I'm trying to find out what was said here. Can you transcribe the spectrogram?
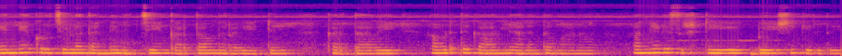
എന്നെക്കുറിച്ചുള്ള തന്റെ നിശ്ചയം കർത്താവ് നിറവേറ്റും. കർത്താവെ അവിടുത്തെ കാരുണ്യ അനന്തമാണ്. അങ്ങയുടെ സൃഷ്ടിയെ ഉപേക്ഷിക്കരുതേ.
